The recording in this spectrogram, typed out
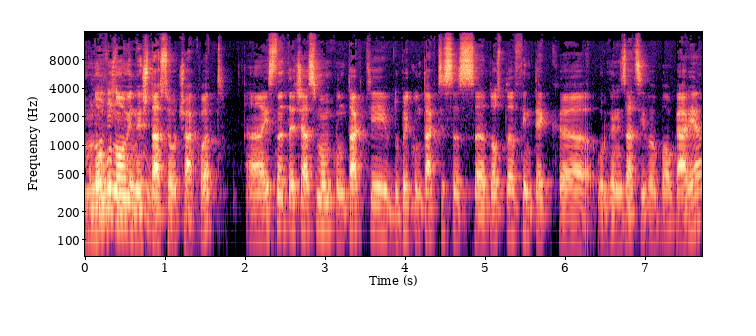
Много нови неща се очакват. Истината е, че аз имам контакти, добри контакти с доста финтек организации в България.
